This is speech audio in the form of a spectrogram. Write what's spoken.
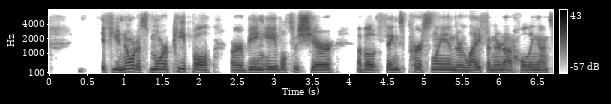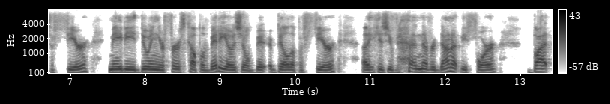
if you notice more people are being able to share about things personally in their life and they're not holding on to fear. Maybe doing your first couple videos you'll b- build up a fear because uh, you've never done it before. But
